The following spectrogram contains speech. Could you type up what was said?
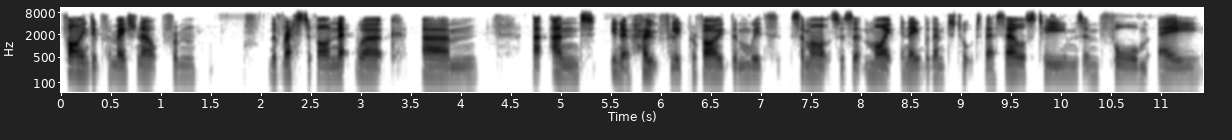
find information out from the rest of our network. Um, and you know hopefully provide them with some answers that might enable them to talk to their sales teams and form a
